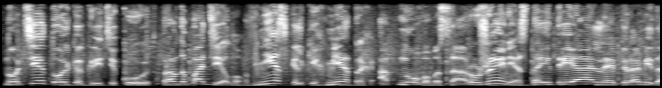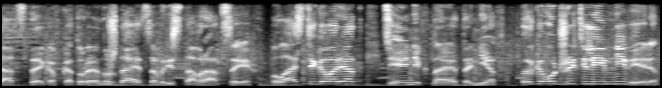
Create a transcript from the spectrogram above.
но те только критикуют. Правда, по делу. В нескольких метрах от нового сооружения стоит реальная пирамида ацтеков, которая нуждается в реставрации. Власти говорят, денег на это нет. Только вот жители им не верят.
